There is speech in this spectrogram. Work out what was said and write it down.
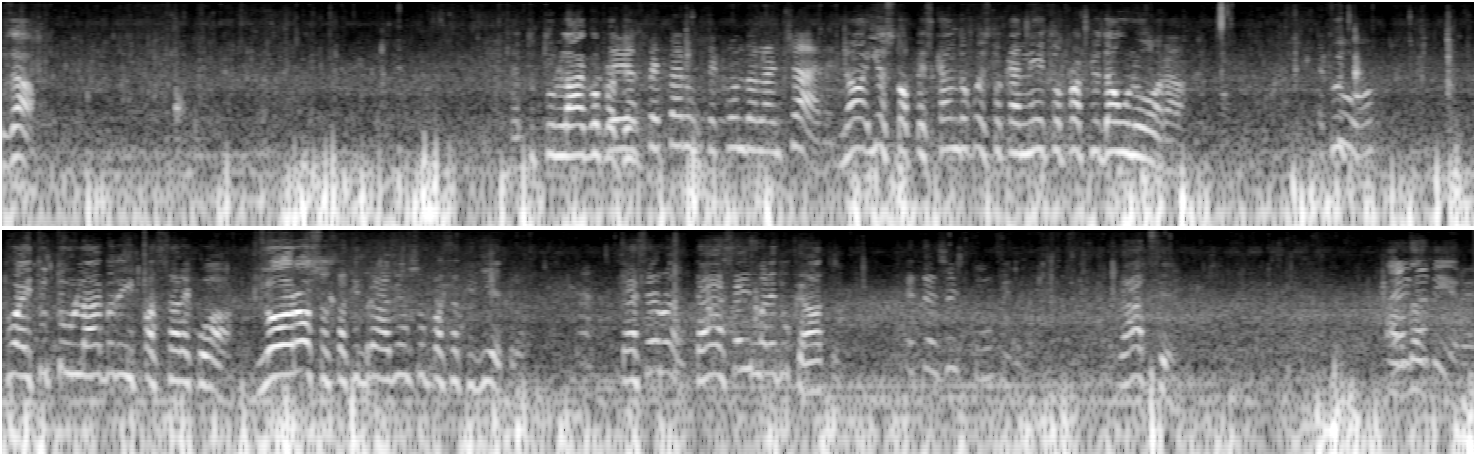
Scusa. È tutto un lago Devi proprio. aspettare un secondo a lanciare. No, io sto pescando questo cannetto proprio da un'ora. È Tu- tuo? Tu hai tutto un lago, devi passare qua. Loro sono stati bravi, non sono passati dietro. Te sei, te sei maleducato. E te sei stupido. Grazie. Hai da dire?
